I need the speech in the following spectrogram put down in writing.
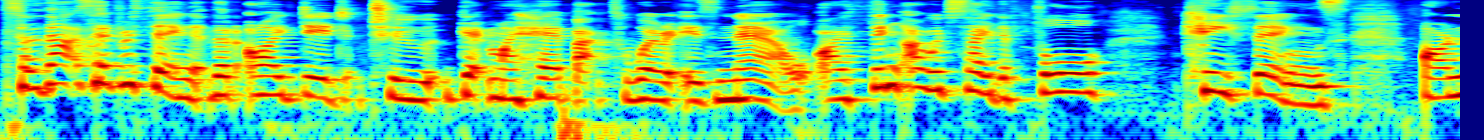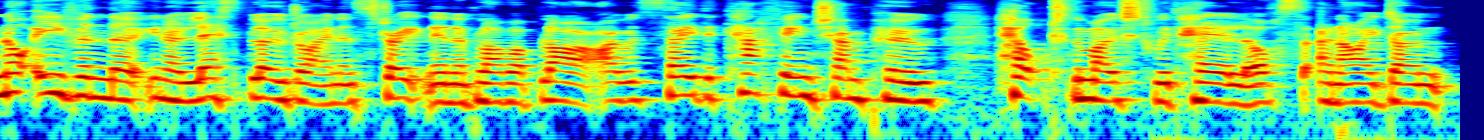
So that's everything that I did to get my hair back to where it is now. I think I would say the four key things are not even the you know less blow drying and straightening and blah blah blah i would say the caffeine shampoo helped the most with hair loss and i don't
